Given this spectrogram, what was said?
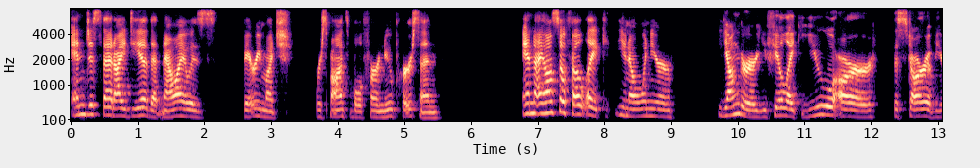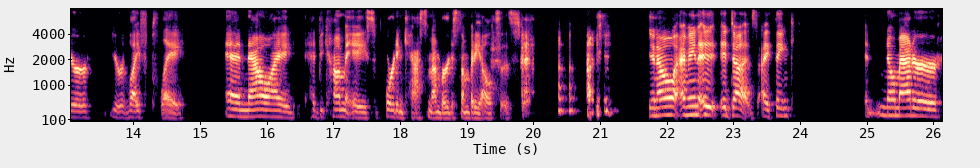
And just that idea that now i was very much responsible for a new person. And i also felt like you know when you're younger you feel like you are the star of your your life play and now I had become a supporting cast member to somebody else's. you know, I mean, it, it does. I think no matter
